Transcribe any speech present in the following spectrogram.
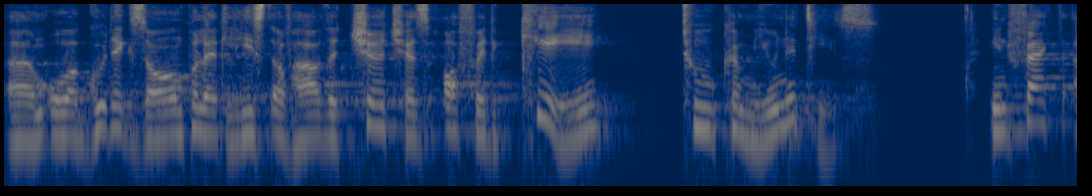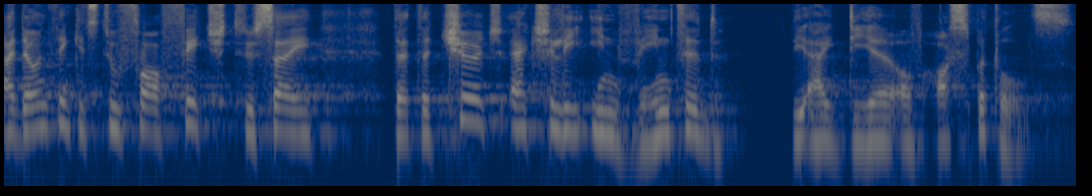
um, or a good example, at least, of how the church has offered care to communities. In fact, I don't think it's too far fetched to say that the church actually invented the idea of hospitals.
